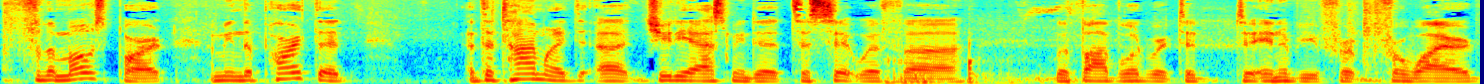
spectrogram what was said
for the most part. I mean, the part that at the time when I, uh, Judy asked me to, to sit with uh, with Bob Woodward to, to interview for for Wired,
